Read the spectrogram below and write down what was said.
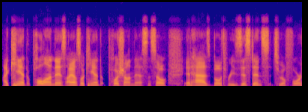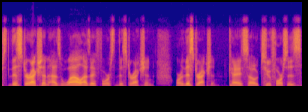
I can't pull on this, I also can't push on this, and so it has both resistance to a force this direction as well as a force this direction or this direction. Okay, so two forces,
